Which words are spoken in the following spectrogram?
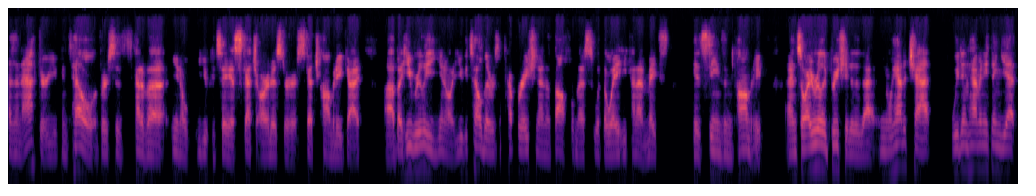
as an actor, you can tell versus kind of a you know you could say a sketch artist or a sketch comedy guy. Uh, but he really, you know, you could tell there was a preparation and a thoughtfulness with the way he kind of makes his scenes in comedy. And so I really appreciated that. And we had a chat. We didn't have anything yet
